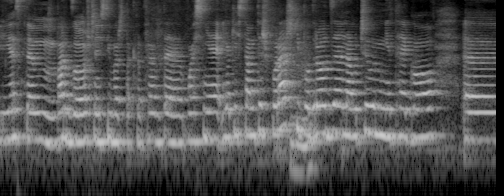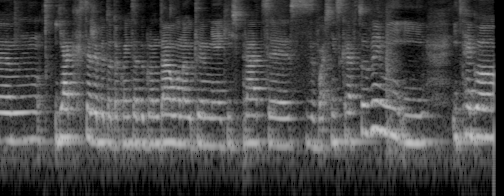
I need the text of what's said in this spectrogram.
I jestem bardzo szczęśliwa, że tak naprawdę właśnie jakieś tam też porażki po drodze nauczyły mnie tego, jak chcę, żeby to do końca wyglądało. Nauczyły mnie jakiejś pracy z, właśnie z krawcowymi i, i tego,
